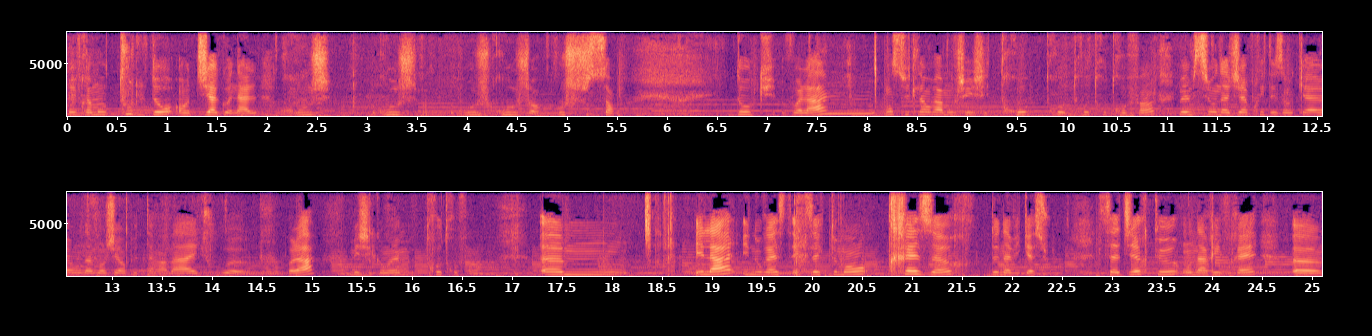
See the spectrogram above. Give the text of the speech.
mais vraiment tout le dos en diagonale, rouge, rouge, rouge, rouge, genre rouge sang. Donc voilà. Ensuite là on va manger. J'ai trop, trop, trop, trop, trop faim. Même si on a déjà pris des encas, on a mangé un peu de tarama et tout. euh, voilà. Mais j'ai quand même trop, trop faim. Euh, et là il nous reste exactement 13 heures de navigation. C'est-à-dire qu'on arriverait... euh,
